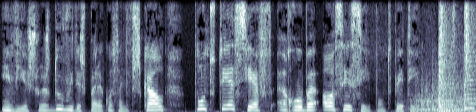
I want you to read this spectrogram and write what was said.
Envie as suas dúvidas para conselhofiscal.tsf.occ.pt.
